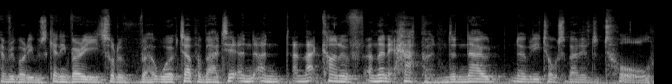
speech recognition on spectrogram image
Everybody was getting very sort of uh, worked up about it, and, and, and that kind of and then it happened, and now nobody talks about it at all. Uh,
